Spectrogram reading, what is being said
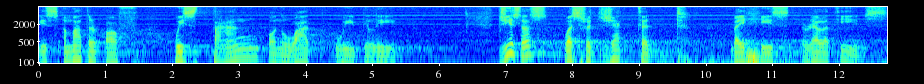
is a matter of we stand on what we believe. Jesus was rejected by his relatives,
